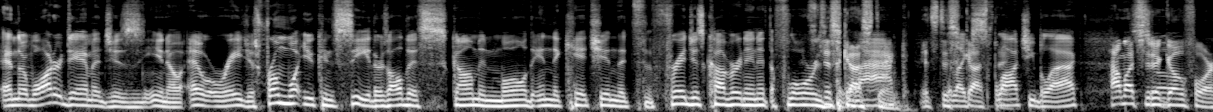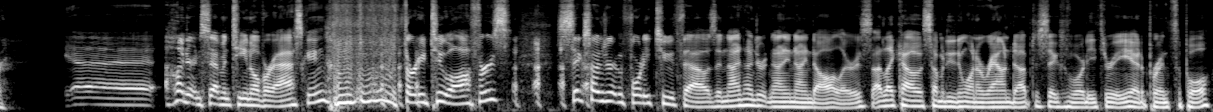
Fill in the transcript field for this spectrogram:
and the water damage is, you know, outrageous. From what you can see, there's all this scum and mold in the kitchen. The, the fridge is covered in it. The floor It's is disgusting. black. It's Like disgusting. splotchy black. How much did it go for? Uh, 117 over asking, 32 offers, $642,999. I like how somebody didn't want to round up to 643 at a principle.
